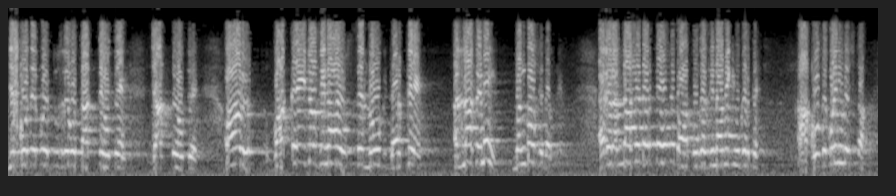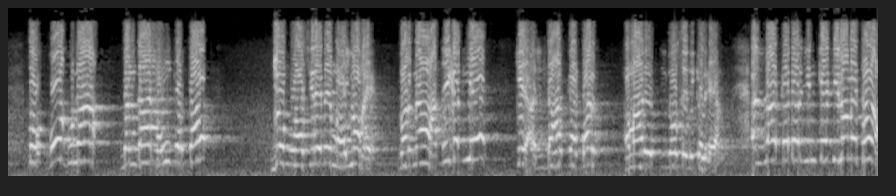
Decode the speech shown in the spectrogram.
جس کو دیکھو ایک دوسرے کو تاکتے ہوتے ہیں جانتے ہوتے ہیں۔ اور واقعی جو زنا ہے، اس سے لوگ ڈرتے اللہ سے نہیں، بندوں سے ڈرتے اگر اللہ سے ڈرتے ہوتے تو آنکھوں کا زنا بھی کیوں کرتے؟ آنکھوں سے کوئی نہیں بچتا۔ تو وہ گناہ بندہ نہیں کرتا جو معاشرے میں معیوب ہے۔ ورنہ حقیقت یہ ہے کہ اللہ کا ڈر ہمارے دلوں سے نکل گیا۔ اللہ کا ڈر جن کے دلوں میں تھا،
